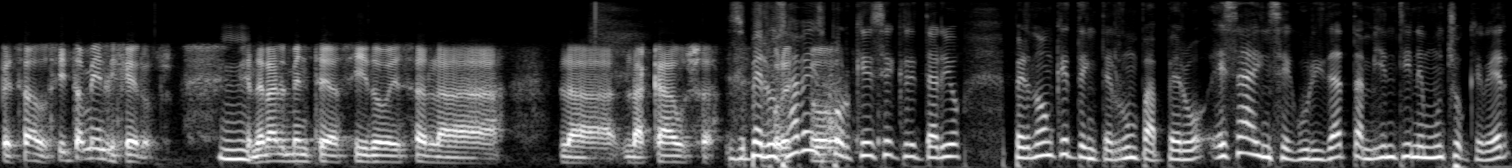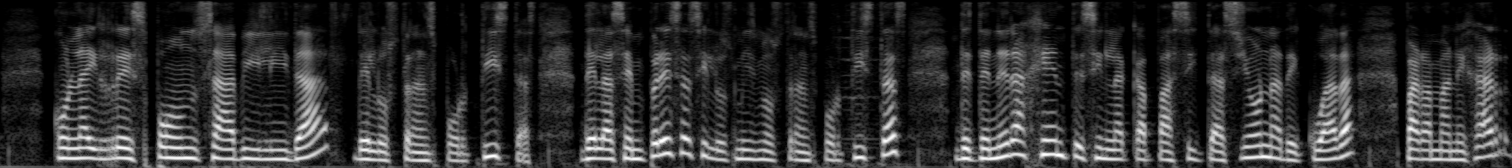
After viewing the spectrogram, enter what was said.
pesados y también ligeros. Generalmente ha sido esa la, la, la causa. Pero ¿sabes por qué, secretario? Perdón que te interrumpa, pero esa inseguridad también tiene mucho que ver con la irresponsabilidad de los transportistas, de las empresas y los mismos transportistas, de tener a gente sin la capacitación adecuada para manejar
